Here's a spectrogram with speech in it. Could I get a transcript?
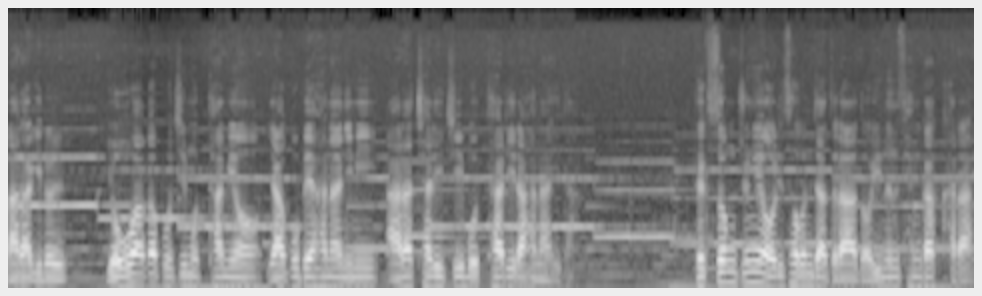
말하기를 여호와가 보지 못하며 야곱의 하나님이 알아차리지 못하리라 하나이다 백성 중에 어리석은 자들아 너희는 생각하라.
